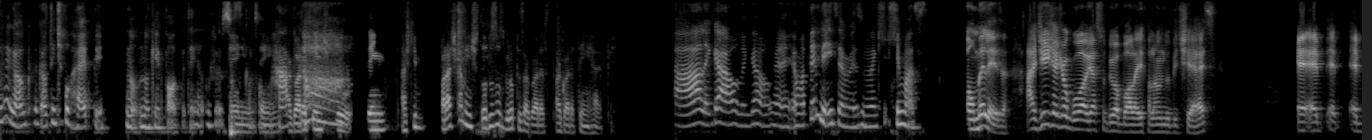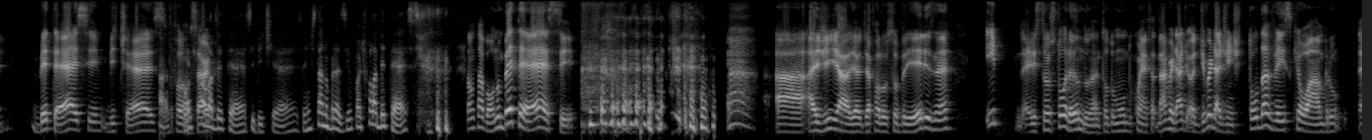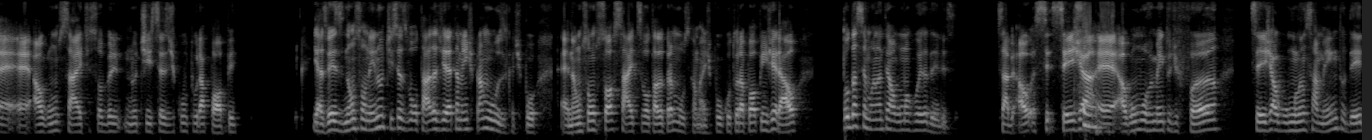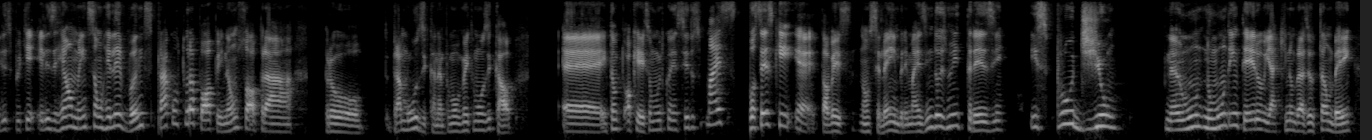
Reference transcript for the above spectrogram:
Que legal, que legal. Tem tipo rap no, no K-pop, tem, tem, tem. Rap. Agora tem, tipo, tem. Acho que praticamente todos os grupos agora, agora tem rap. Ah, legal, legal. É, é uma tendência mesmo, né? Que, que massa. Bom, beleza. A Gi já jogou, já subiu a bola aí falando do BTS. É, é, é, é BTS, BTS, ah, tô falando pode certo? Pode falar BTS, BTS. A gente tá no Brasil, pode falar BTS. Então tá bom. No BTS, a, a Gi já, já falou sobre eles, né? E eles estão estourando, né? Todo mundo conhece. Na verdade, de verdade, gente, toda vez que eu abro é, é, algum site sobre notícias de cultura pop, e às vezes não são nem notícias voltadas diretamente para música, tipo, é, não são só sites voltados para música, mas tipo, cultura pop em geral, toda semana tem alguma coisa deles. Sabe? Seja é, algum movimento de fã, seja algum lançamento deles, porque eles realmente são relevantes para a cultura pop, e não só para pro pra música, né? Pro movimento musical. É, então, ok, são muito conhecidos, mas vocês que é, talvez não se lembrem, mas em 2013 explodiu né, no mundo inteiro e aqui no Brasil também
